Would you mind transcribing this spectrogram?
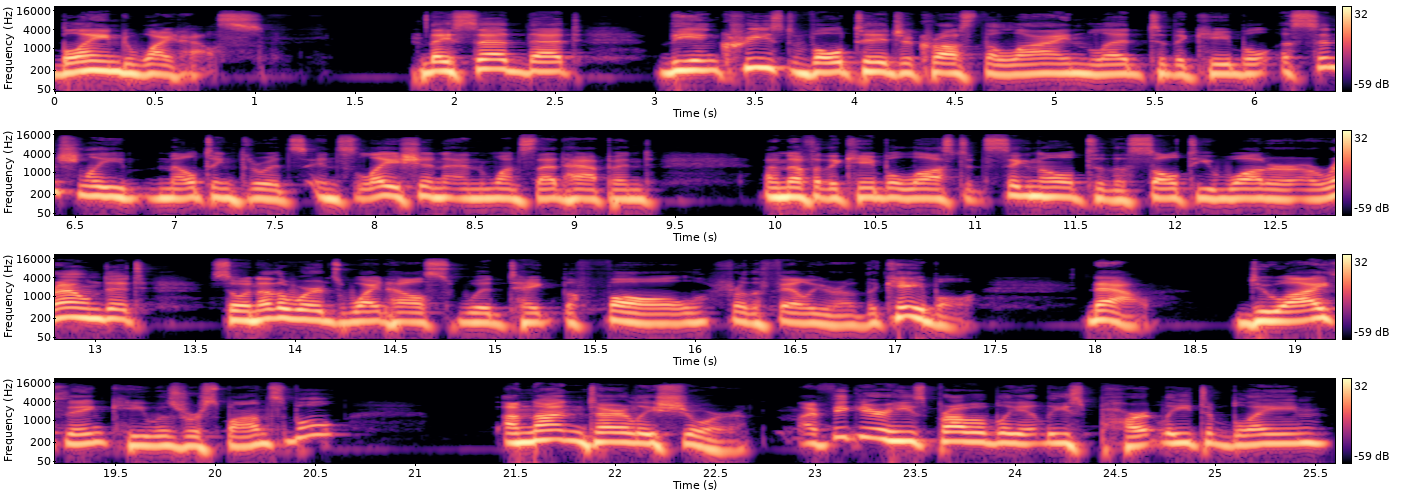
blamed Whitehouse. They said that the increased voltage across the line led to the cable essentially melting through its insulation, and once that happened, enough of the cable lost its signal to the salty water around it. So, in other words, Whitehouse would take the fall for the failure of the cable. Now, do I think he was responsible? I'm not entirely sure. I figure he's probably at least partly to blame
